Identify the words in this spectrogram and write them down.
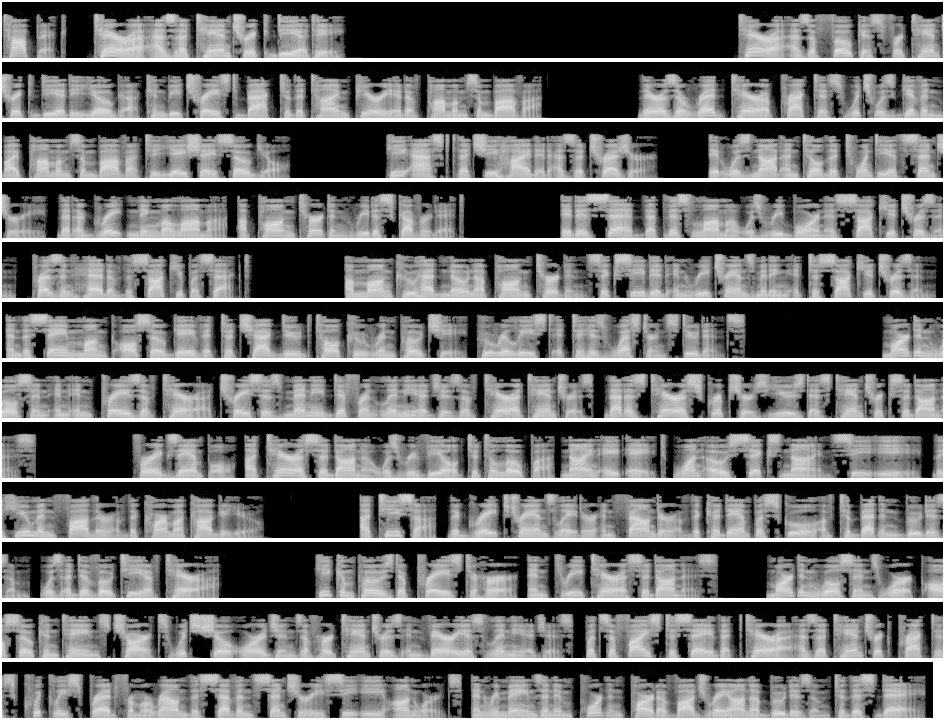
Tara as a tantric deity Tara as a focus for Tantric deity yoga can be traced back to the time period of Padmasambhava. There is a red Tara practice which was given by Padmasambhava to Yeshe Tsogyal. He asked that she hide it as a treasure. It was not until the 20th century, that a great Nyingma Lama, Apong Terton rediscovered it. It is said that this Lama was reborn as Sakya Trizin, present head of the Sakyapa sect. A monk who had known Apong Terton succeeded in retransmitting it to Sakya Trizin, and the same monk also gave it to Chagdud Tulku Rinpoche, who released it to his Western students. Martin Wilson in In Praise of Tara traces many different lineages of Tara Tantras, that is Tara scriptures used as Tantric sadhanas. For example, a Tara Sadhana was revealed to Tilopa 988-1069 CE, the human father of the Karma Kagyu. Atisa, the great translator and founder of the Kadampa school of Tibetan Buddhism, was a devotee of Tara. He composed a praise to her, and three Tara sadhanas. Martin Wilson's work also contains charts which show origins of her tantras in various lineages, but suffice to say that Tara as a tantric practice quickly spread from around the 7th century CE onwards, and remains an important part of Vajrayana Buddhism to this day.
